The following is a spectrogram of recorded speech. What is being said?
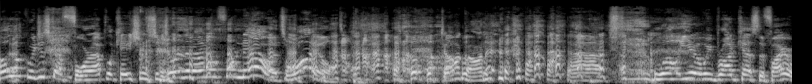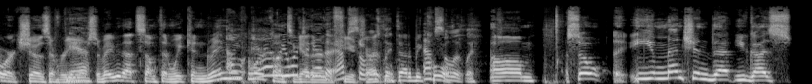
Oh, look, we just got four applications to join the 904 now. It's wild. Doggone it. Well, you know, we broadcast the fireworks shows every Yeah. year, so maybe that's something we can maybe we Oh, can yeah, work we on work together, in the together. future. I think that'd be cool. Absolutely. Um, so uh, you mentioned that you guys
